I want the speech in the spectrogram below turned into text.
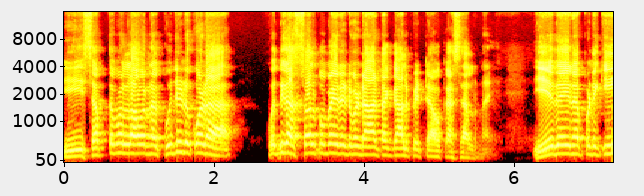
ఈ సప్తమంలో ఉన్న కుజుడు కూడా కొద్దిగా స్వల్పమైనటువంటి ఆటంకాలు పెట్టే అవకాశాలు ఉన్నాయి ఏదైనప్పటికీ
